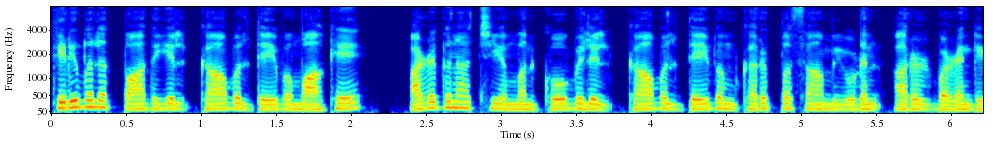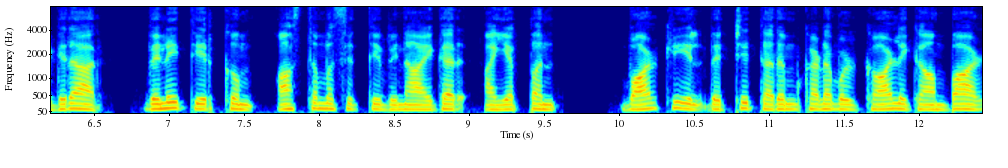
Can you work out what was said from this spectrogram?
கிரிவலப் பாதையில் காவல் தெய்வமாக அழகனாச்சியம்மன் கோவிலில் காவல் தெய்வம் கருப்பசாமியுடன் அருள் வழங்குகிறார். வினை தீர்க்கும் ஆஸ்தமசித்தி விநாயகர் ஐயப்பன். வாழ்க்கையில் வெற்றி தரும் கடவுள் காளிகாம்பாள்.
